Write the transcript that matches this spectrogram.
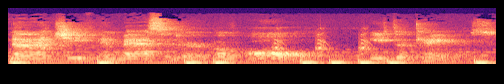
nine-chief ambassador of all entertainers.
